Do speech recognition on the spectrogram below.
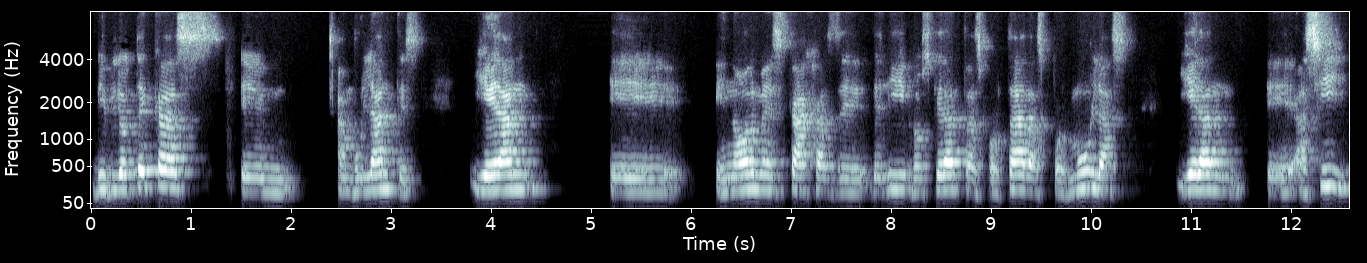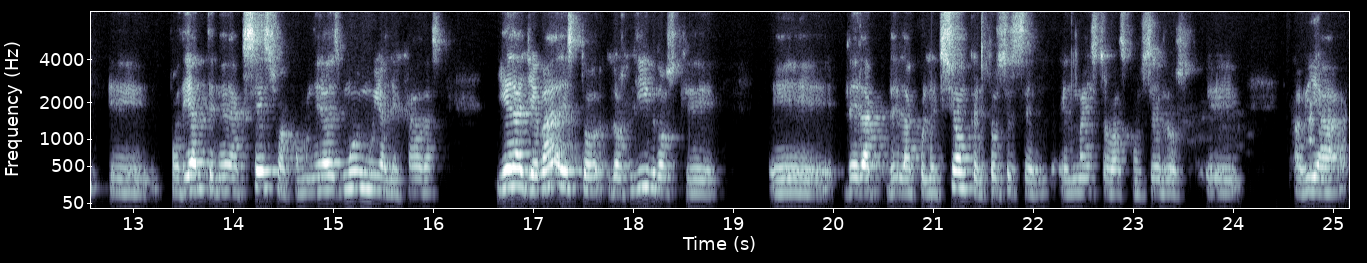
bibliotecas ambulantes y eran eh, enormes cajas de, libros que eran transportadas por mulas y eran eh, así, eh, podían tener acceso a comunidades muy, muy alejadas. Y era llevar esto, los libros que, de la, de, la, colección que entonces el, maestro Vasconcelos había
